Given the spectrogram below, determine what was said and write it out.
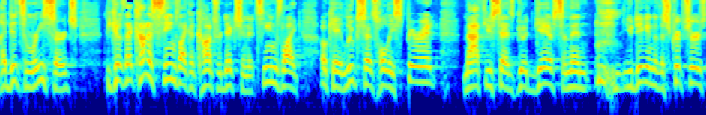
I did some research because that kind of seems like a contradiction. It seems like, okay, Luke says Holy Spirit, Matthew says good gifts, and then you dig into the scriptures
